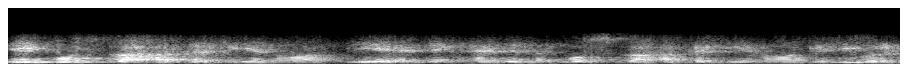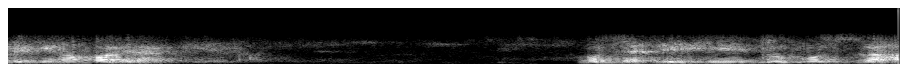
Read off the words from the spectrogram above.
ඒ කොස් ගහට කියනවා ඒ ඇටෙන් හැදෙන කොස් ගහට කියනවා ගෙඩි වලට කියනවා ඵලයක් කියලා. කොස් ඇටේ හේතු කොස් ගහ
